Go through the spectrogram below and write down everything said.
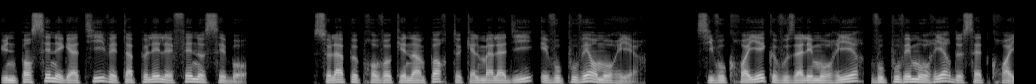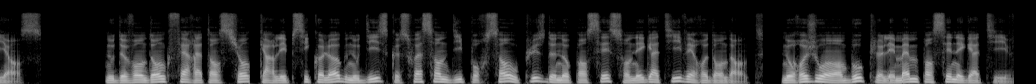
Une pensée négative est appelée l'effet nocebo. Cela peut provoquer n'importe quelle maladie, et vous pouvez en mourir. Si vous croyez que vous allez mourir, vous pouvez mourir de cette croyance. Nous devons donc faire attention, car les psychologues nous disent que 70% ou plus de nos pensées sont négatives et redondantes. Nous rejouons en boucle les mêmes pensées négatives.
